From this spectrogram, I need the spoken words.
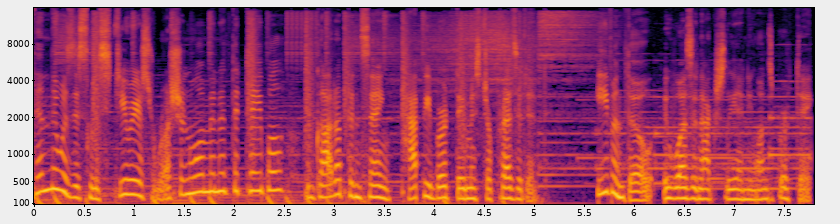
then there was this mysterious Russian woman at the table who got up and sang, Happy birthday, Mr. President even though it wasn't actually anyone's birthday.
